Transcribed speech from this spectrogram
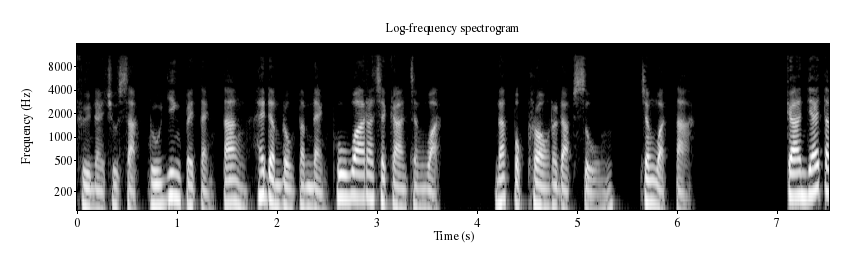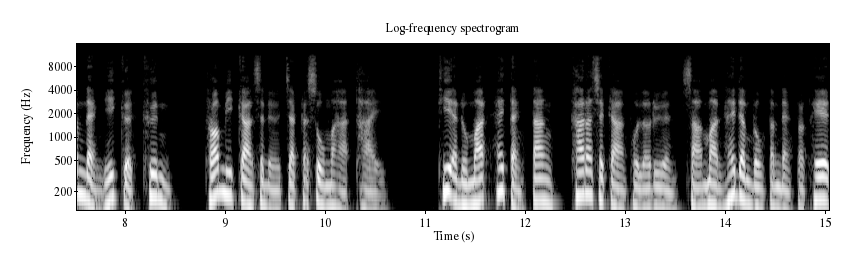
คือนายชูศักดิ์รู้ยิ่งไปแต่งตั้งให้ดำรงตำแหน่งผู้ว่าราชการจังหวัด นักปกครองระดับสูง จังหวัดตาก การย้ายตำแหน่งนี้เกิดขึ้น เพราะมีการเสนอจากกระทรวงมหาดไทย ที่อนุมัติให้แต่งตั้งข้าราชการพลเรือนสามัญให้ดำรงตำแหน่งประเภท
